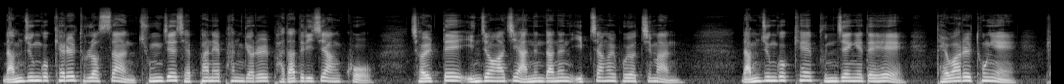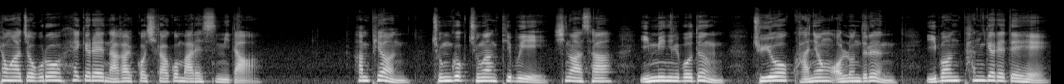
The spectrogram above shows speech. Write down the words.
남중국해를 둘러싼 중재 재판의 판결을 받아들이지 않고 절대 인정하지 않는다는 입장을 보였지만 남중국해 분쟁에 대해 대화를 통해 평화적으로 해결해 나갈 것이라고 말했습니다. 한편 중국 중앙TV, 신화사, 인민일보 등 주요 관영 언론들은 이번 판결에 대해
